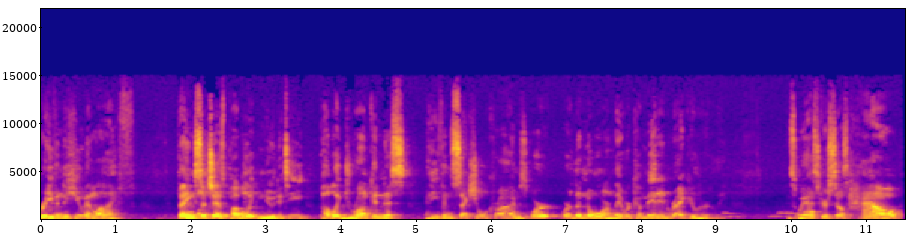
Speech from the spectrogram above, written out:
or even to human life. Things such as public nudity, public drunkenness, and even sexual crimes were, were the norm. They were committed regularly. And so we ask ourselves, how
